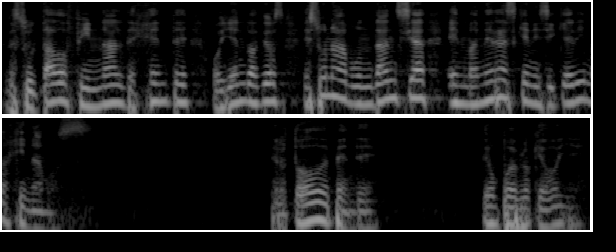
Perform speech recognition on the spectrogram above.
El resultado final de gente oyendo a Dios es una abundancia en maneras que ni siquiera imaginamos. Pero todo depende de un pueblo que oye.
